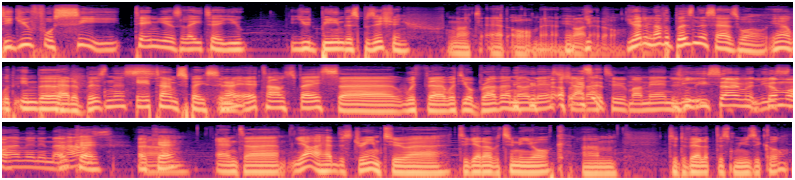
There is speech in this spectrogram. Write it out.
Did you foresee ten years later you you'd be in this position? Not at all, man. Yeah. Not you, at all. You had Yeah. another business as well, yeah, within the had a business airtime space, in right? the airtime space uh, with uh, with your brother, no less. Shout out it? to my man Lee, Lee Simon, Lee come on. Simon in the Okay, house. okay. Um, and uh, yeah, I had this dream to uh, to get over to New York um, to develop this musical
